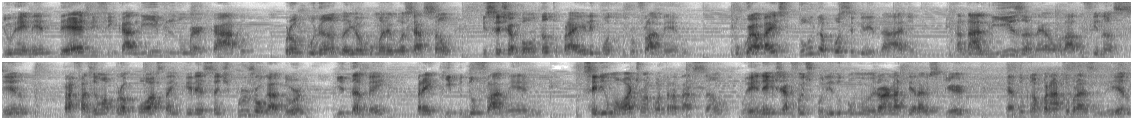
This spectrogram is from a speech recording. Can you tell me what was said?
e o René deve ficar livre no mercado, procurando aí alguma negociação que seja bom tanto para ele quanto para o Flamengo. O Cuiabá estuda a possibilidade, analisa né, o lado financeiro para fazer uma proposta interessante para o jogador e também para a equipe do Flamengo. Seria uma ótima contratação. O René que já foi escolhido como o melhor lateral esquerdo é, do Campeonato Brasileiro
